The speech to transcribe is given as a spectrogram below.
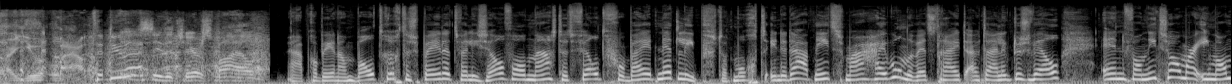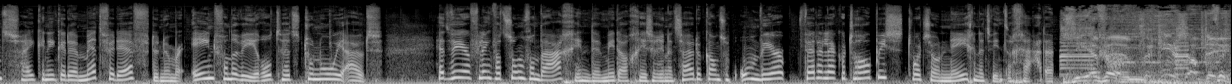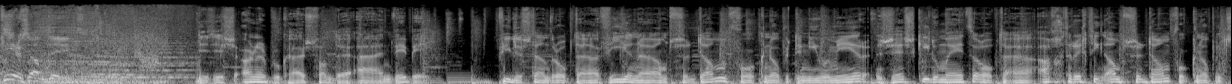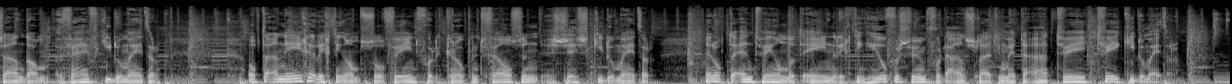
are you allowed to do that? see the chair smile. Ja, probeerde een bal terug te spelen terwijl hij zelf al naast het veld voorbij het net liep. Dat mocht inderdaad niet, maar hij won de wedstrijd uiteindelijk dus wel. En van niet zomaar iemand, hij knikkerde Medvedev, de nummer 1 van de wereld, het toernooi uit. Het weer flink wat zon vandaag. In de middag is er in het zuiden kans op onweer. Verder lekker tropisch. Het wordt zo'n 29 graden. ZFM, verkeersupdate. verkeersupdate. Dit is Arnold Broekhuis van de ANWB. Files staan er op de A4 naar Amsterdam voor knooppunt de Nieuwe Meer 6 kilometer. Op de A8 richting Amsterdam voor knooppunt Zaandam 5 kilometer. Op de A9 richting Amstelveen voor de knooppunt Velsen 6 kilometer. En op de N201 richting Hilversum voor de aansluiting met de A2 2 kilometer.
